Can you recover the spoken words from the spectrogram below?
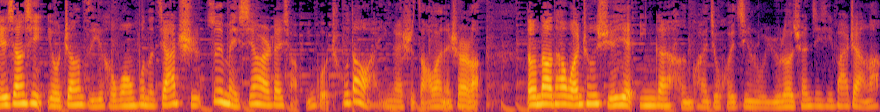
也相信有章子怡和汪峰的加持，最美星二代小苹果出道啊，应该是早晚的事儿了。等到她完成学业，应该很快就会进入娱乐圈进行发展了。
